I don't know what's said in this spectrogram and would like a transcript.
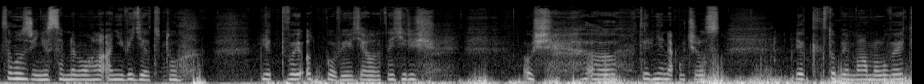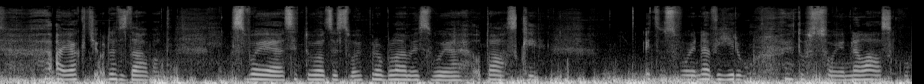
samozřejmě jsem nemohla ani vidět tu je tvoji odpověď, ale teď, když už uh, ty mě naučil jak k tobě mám mluvit a jak ti odevzdávat svoje situace, svoje problémy, svoje otázky, i to svoji nevíru, i to svoji nelásku,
